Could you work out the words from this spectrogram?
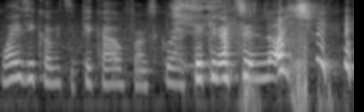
Why is he coming to pick her up from school and taking her to lunch? that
